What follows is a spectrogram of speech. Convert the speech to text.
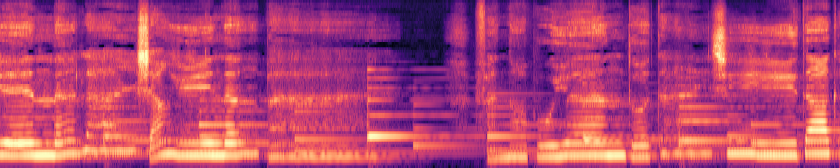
天的蓝，像云的白，烦恼不愿多待，心已打开，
